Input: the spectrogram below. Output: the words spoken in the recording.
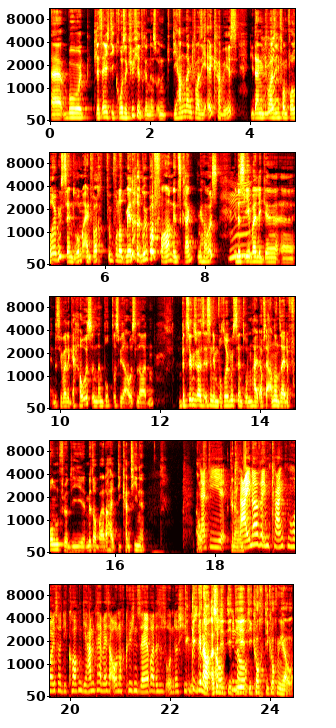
äh, wo letztendlich die große Küche drin ist. Und die haben dann quasi LKWs, die dann Mhm. quasi vom Versorgungszentrum einfach 500 Meter rüberfahren ins Krankenhaus in das Mhm. jeweilige, äh, in das jeweilige Haus und dann dort das wieder ausladen. Beziehungsweise ist in dem Versorgungszentrum halt auf der anderen Seite vorn für die Mitarbeiter halt die Kantine. Auch. Na, die genau. kleineren Krankenhäuser, die kochen, die haben teilweise auch noch Küchen selber, das ist unterschiedlich. Genau, also die, die, genau. die, die, koch, die kochen ja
